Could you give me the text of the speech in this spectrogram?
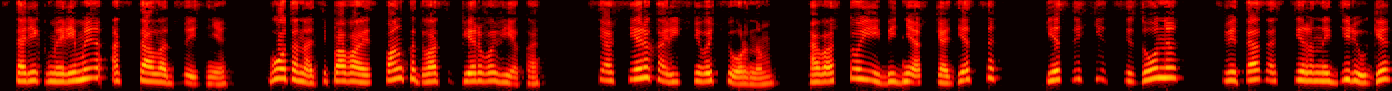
старик Мериме отстал от жизни. Вот она, типовая испанка 21 века, вся в серо-коричнево-черном. А во что ей, бедняжке, одеться, если хит сезона цвета застиранной дерюги,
